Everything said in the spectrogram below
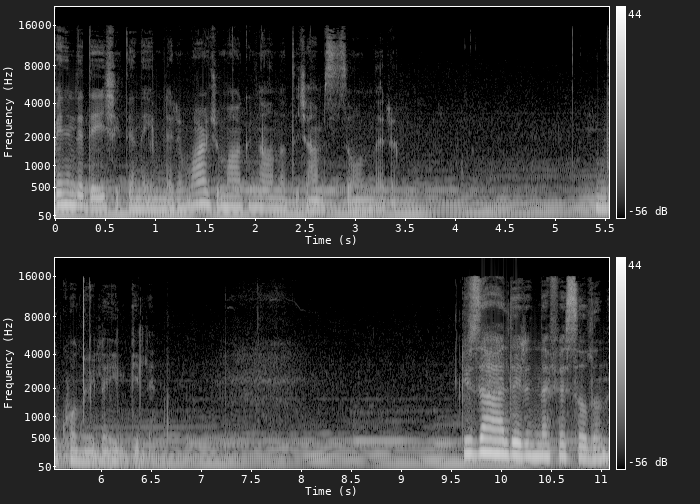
Benim de değişik deneyimlerim var. Cuma günü anlatacağım size onları. Bu konuyla ilgili. Güzel derin nefes alın.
